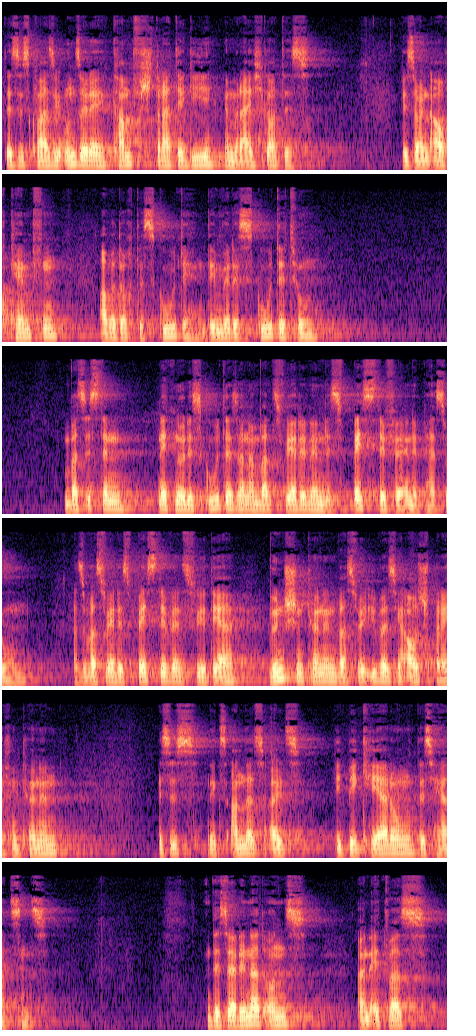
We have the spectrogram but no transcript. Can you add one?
Das ist quasi unsere Kampfstrategie im Reich Gottes. Wir sollen auch kämpfen, aber durch das Gute, indem wir das Gute tun. Und was ist denn nicht nur das Gute, sondern was wäre denn das Beste für eine Person? Also was wäre das Beste, was wir der wünschen können, was wir über sie aussprechen können? Es ist nichts anderes als die Bekehrung des Herzens. Und es erinnert uns an etwas,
